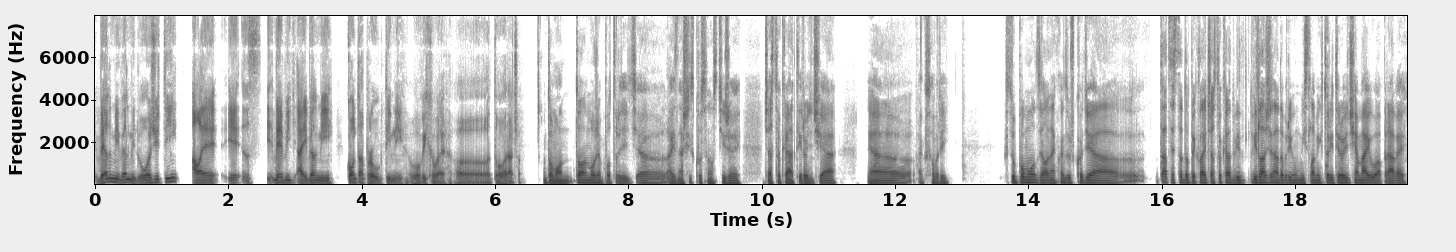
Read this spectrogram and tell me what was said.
veľmi, veľmi dôležitý, ale je, vie byť aj veľmi kontraproduktívny vo výchove uh, toho hráča. To, len, to len môžem potvrdiť uh, aj z našich skúseností, že častokrát tí rodičia, uh, ako sa hovorí, chcú pomôcť, ale nakoniec už škodia a tá cesta do pekla je častokrát vydlážená dobrými myslami, ktorí tí rodičia majú a práve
